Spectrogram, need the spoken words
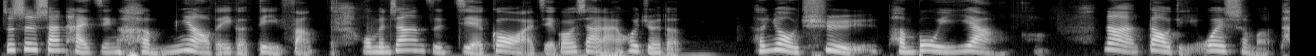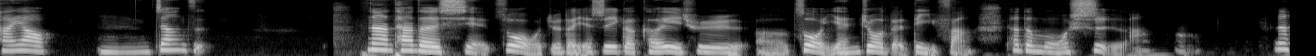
这是《山海经》很妙的一个地方。我们这样子解构啊，解构下来会觉得很有趣，很不一样。那到底为什么他要嗯这样子？那他的写作，我觉得也是一个可以去呃做研究的地方。他的模式啊，嗯。那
